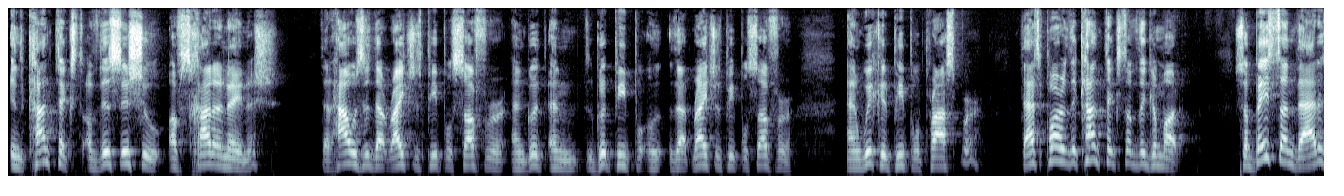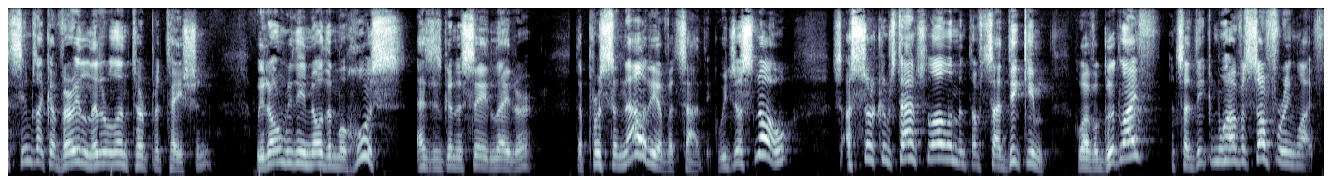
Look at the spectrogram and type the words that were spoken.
in the context of this issue of schar and that how is it that righteous people suffer and good and good people that righteous people suffer and wicked people prosper? That's part of the context of the Gemara. So based on that, it seems like a very literal interpretation we don't really know the muhus, as he's going to say later, the personality of a tzaddik. We just know a circumstantial element of tzaddikim who have a good life and tzaddikim who have a suffering life.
